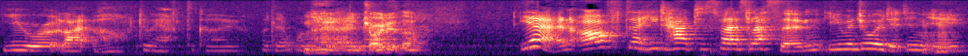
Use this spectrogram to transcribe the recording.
you were like, oh, do we have to go? I don't want to go. I enjoyed now." it though. Yeah, and after he'd had his first lesson, you enjoyed it, didn't you?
